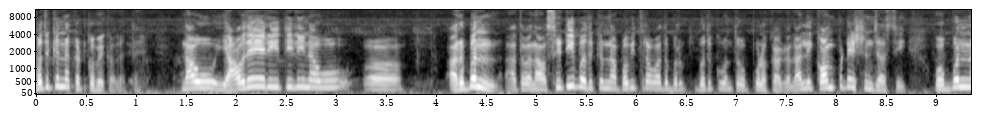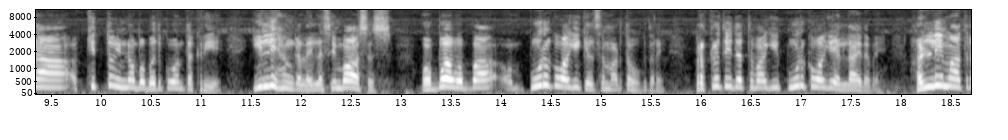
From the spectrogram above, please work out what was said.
ಬದುಕನ್ನು ಕಟ್ಕೋಬೇಕಾಗತ್ತೆ. ನಾವು ಯಾವುದೇ ರೀತಿಲಿ ನಾವು ಅರ್ಬನ್ ಅಥವಾ ನಾವು ಸಿಟಿ ಬದುಕನ್ನು ಪವಿತ್ರವಾದ ಬದುಕು ಬದುಕು ಅಂತ ಒಪ್ಕೊಳ್ಳೋಕ್ಕಾಗಲ್ಲ ಅಲ್ಲಿ ಕಾಂಪಿಟೇಷನ್ ಜಾಸ್ತಿ. ಒಬ್ಬನ್ನ ಕಿತ್ತು ಇನ್ನೊಬ್ಬ ಬದುಕುವಂಥ ಕ್ರಿಯೆ. ಇಲ್ಲಿ ಹಂಗಲ್ಲ. ಇಲ್ಲ ಸಿಂಬಾಸಿಸ್ ಒಬ್ಬ ಒಬ್ಬ ಪೂರಕವಾಗಿ ಕೆಲಸ ಮಾಡ್ತಾ ಹೋಗ್ತಾರೆ. ಪ್ರಕೃತಿ ದತ್ತವಾಗಿ ಪೂರಕವಾಗಿ ಎಲ್ಲ ಇದ್ದಾವೆ ಹಳ್ಳಿ ಮಾತ್ರ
